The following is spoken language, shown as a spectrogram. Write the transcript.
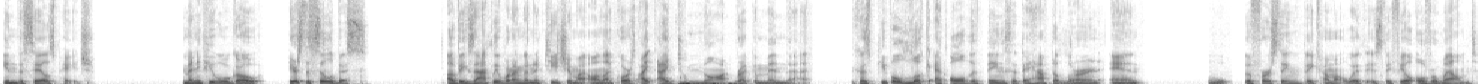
in the sales page. Many people will go, here's the syllabus of exactly what I'm going to teach in my online course. I, I do not recommend that because people look at all the things that they have to learn and the first thing that they come up with is they feel overwhelmed.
